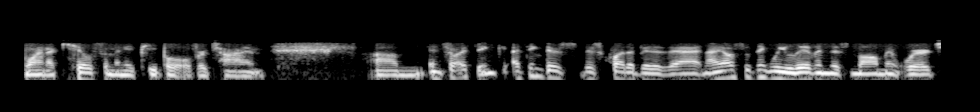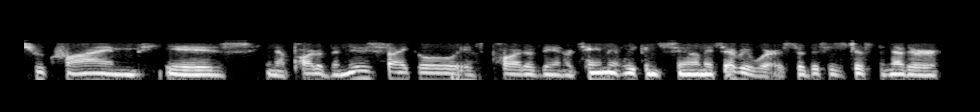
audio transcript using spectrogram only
want to kill so many people over time. Um, and so I think I think there's there's quite a bit of that, and I also think we live in this moment where true crime is you know part of the news cycle, yeah. it's part of the entertainment we consume, it's everywhere. So this is just another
